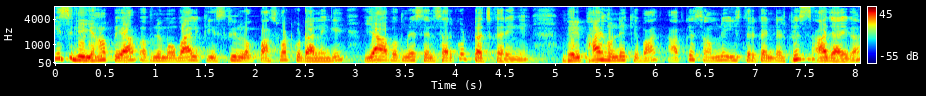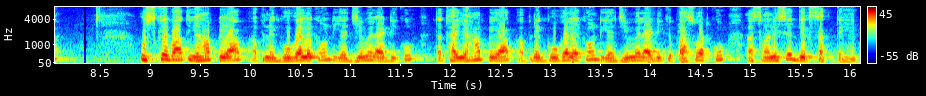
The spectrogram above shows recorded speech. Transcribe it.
इसलिए यहाँ पे आप अपने मोबाइल की स्क्रीन लॉक पासवर्ड को डालेंगे या आप अपने सेंसर को टच करेंगे। वेरीफाई होने के बाद आपके सामने इस तरह का इंटरफेस आ जाएगा। उसके बाद यहाँ पे आप अपने गूगल अकाउंट या जीमेल आईडी को तथा यहाँ पे आप अपने गूगल अकाउंट या जीमेल आईडी के पासवर्ड को आसानी से देख सकते हैं।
